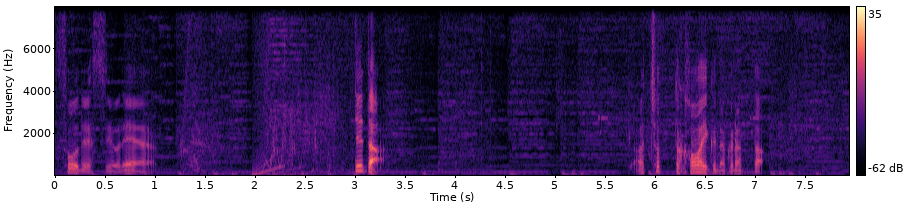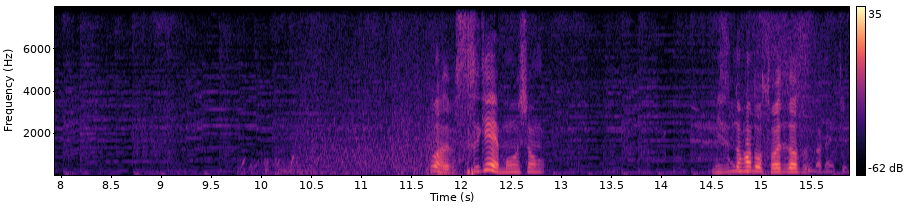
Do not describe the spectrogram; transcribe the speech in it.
そうですよね。出た。あちょっと可愛くなくなった。うわでもすげえモーション。水の波動そうやって出すんだね君。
